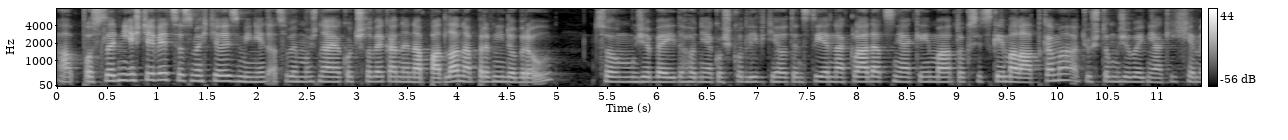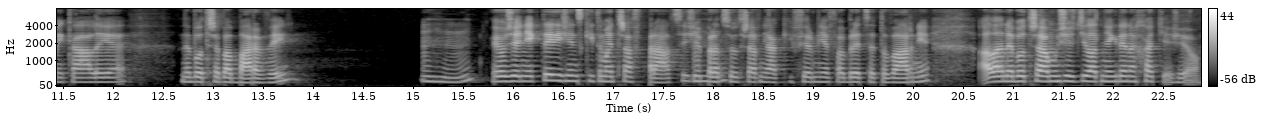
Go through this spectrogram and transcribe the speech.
A poslední ještě věc, co jsme chtěli zmínit a co by možná jako člověka nenapadla na první dobrou, co může být hodně jako škodlivý v těhotenství, je nakládat s nějakýma toxickýma látkama, ať už to může být nějaký chemikálie nebo třeba barvy. Mm-hmm. Jo, že některý ženský to mají třeba v práci, že mm-hmm. pracují třeba v nějaké firmě, fabrice, továrně, ale nebo třeba můžeš dělat někde na chatě, že jo.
